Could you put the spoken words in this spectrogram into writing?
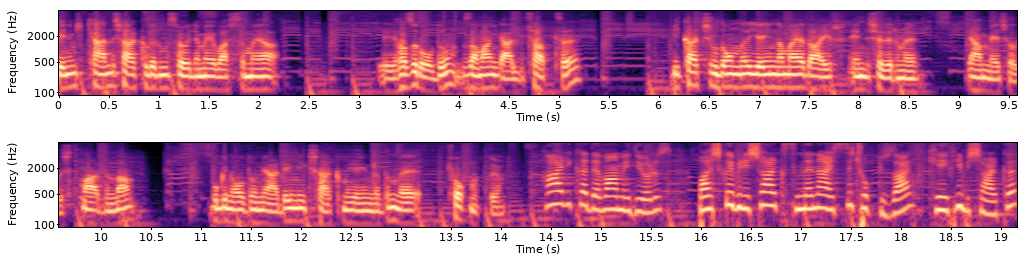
benim kendi şarkılarımı söylemeye başlamaya e, hazır olduğum zaman geldi, çattı. Birkaç yılda onları yayınlamaya dair endişelerimi yenmeye çalıştım. Ardından bugün olduğum yerdeyim. ilk şarkımı yayınladım ve çok mutluyum. Harika devam ediyoruz. Başka biri şarkısının enerjisi çok güzel, keyifli bir şarkı.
